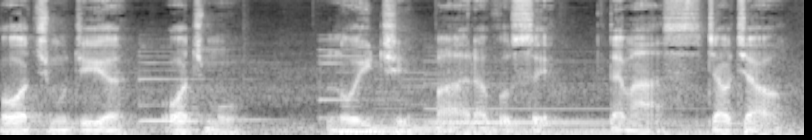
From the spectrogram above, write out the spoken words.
Ótimo dia, ótimo noite para você. Até mais. Tchau, tchau.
